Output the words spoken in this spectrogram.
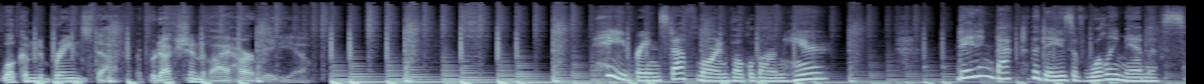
Welcome to Brainstuff, a production of iHeartRadio. Hey, Brainstuff, Lauren Vogelbaum here. Dating back to the days of woolly mammoths,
